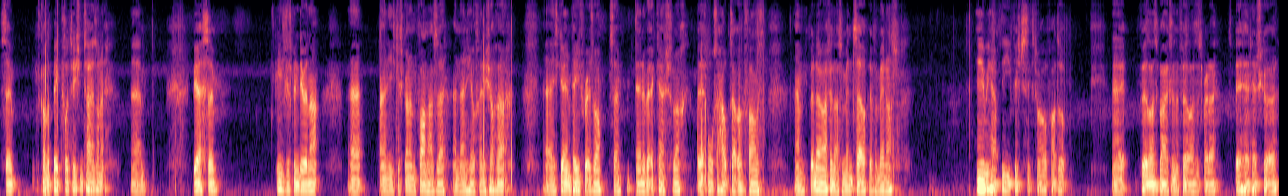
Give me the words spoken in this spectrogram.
so it's got the big flotation tyres on it. Um, yeah, so he's just been doing that. And he's just gone on the farmhouse there, and then he'll finish off that. Uh, he's getting paid for it as well, so earn a bit of cash as well. But it also helps out with farmers. Um, but no, I think that's a mint setup if I'm being honest. Here we have the 5612 hot up, uh, fertiliser bags and the fertiliser spreader, spearhead hedge cutter,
